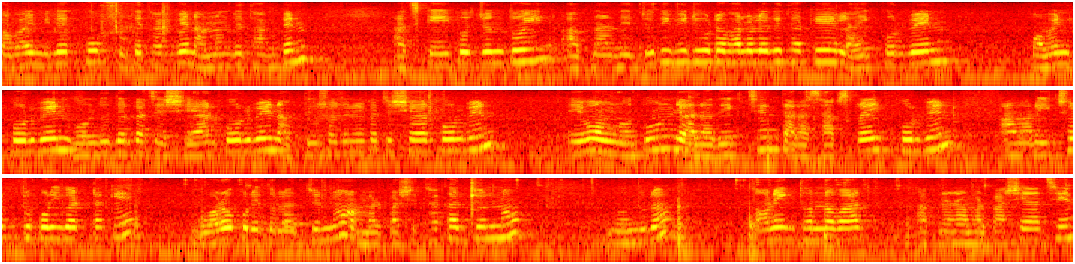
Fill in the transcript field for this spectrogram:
সবাই মিলে খুব সুখে থাকবেন, আনন্দে থাকবেন। আজকে এই পর্যন্তই। আপনাদের যদি ভিডিওটা ভালো লেগে থাকে লাইক করবেন কমেন্ট করবেন, বন্ধুদের কাছে শেয়ার করবেন আত্মীয় স্বজনের কাছে শেয়ার করবেন। এবং নতুন যারা দেখছেন, তারা সাবস্ক্রাইব করবেন আমার এই ছোট্ট পরিবারটাকে বড় করে তোলার জন্য, আমার পাশে থাকার জন্য। বন্ধুরা, অনেক ধন্যবাদ আপনারা আমার পাশে আছেন।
